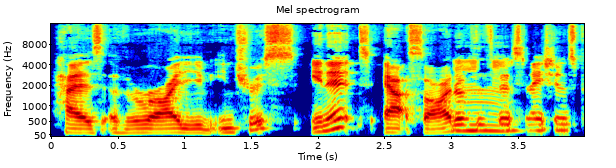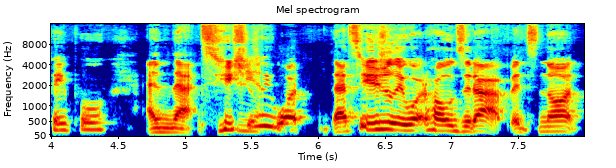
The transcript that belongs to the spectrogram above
has a variety of interests in it outside of mm. the First Nations people, and that's usually yeah. what that's usually what holds it up. It's not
